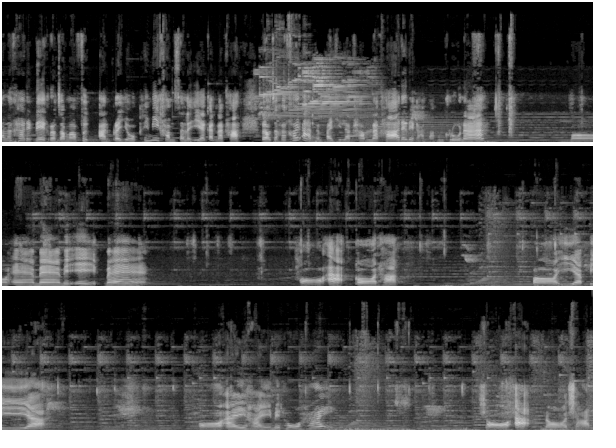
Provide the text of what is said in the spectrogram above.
เอาละค่ะเด็กๆ เราจะมาฝึกอ่านประโยคที่มีคำสระเอียกันนะคะ เราจะค่อยๆ อ่านกันไปทีละคำนะคะ เด็กๆ อ่านตามคุณครูนะ มอแอแมเมเอกแม่ ถออะกอถัก ปอเอียปียหอไอไหไม่โทรให้ ชออะนอฉัน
